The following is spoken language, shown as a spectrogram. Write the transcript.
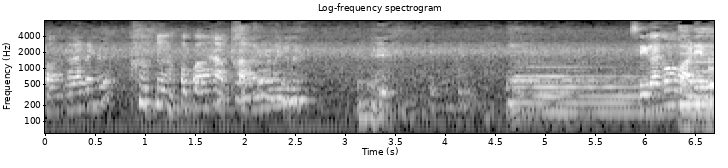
പാറാടങ്ങൾ പാറാടങ്ങള് ശ്രീരാഘവ പാടിയത്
